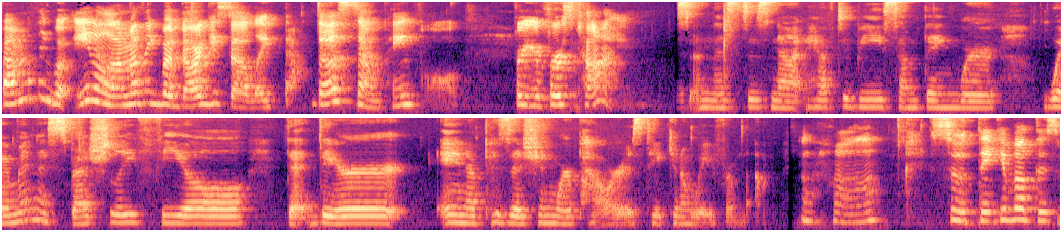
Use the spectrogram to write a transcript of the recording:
I'm gonna think about anal and I'm gonna think about doggy style, like that does sound painful for your first time. and this does not have to be something where women especially feel that they're in a position where power is taken away from them hmm So think about this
